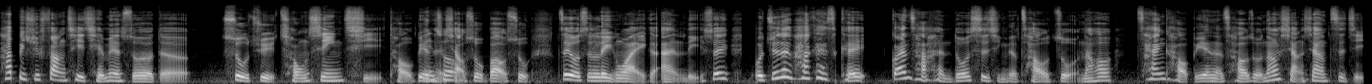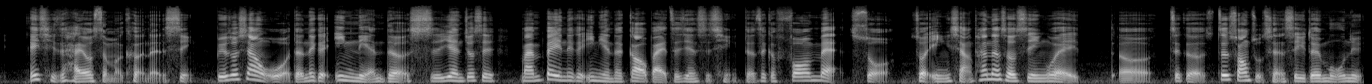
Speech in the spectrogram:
他必须放弃前面所有的数据，重新起头变成小数报数，这又是另外一个案例。所以我觉得 Podcast 可以观察很多事情的操作，然后参考别人的操作，然后想象自己，哎，其实还有什么可能性？比如说像我的那个一年的实验，就是蛮被那个一年的告白这件事情的这个 format 所。所影响，他那时候是因为，呃，这个这双主持人是一对母女，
